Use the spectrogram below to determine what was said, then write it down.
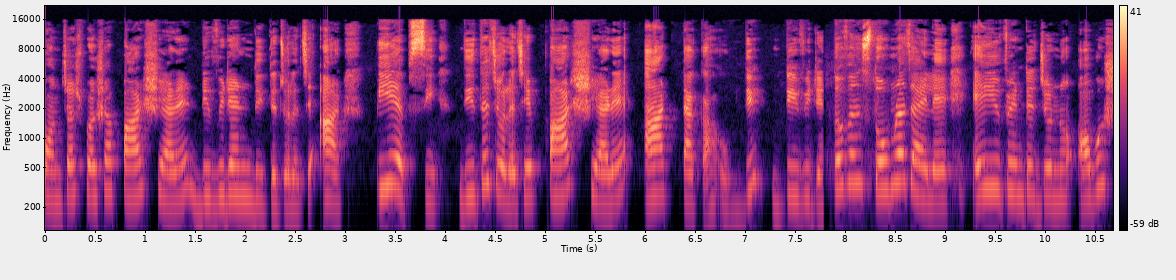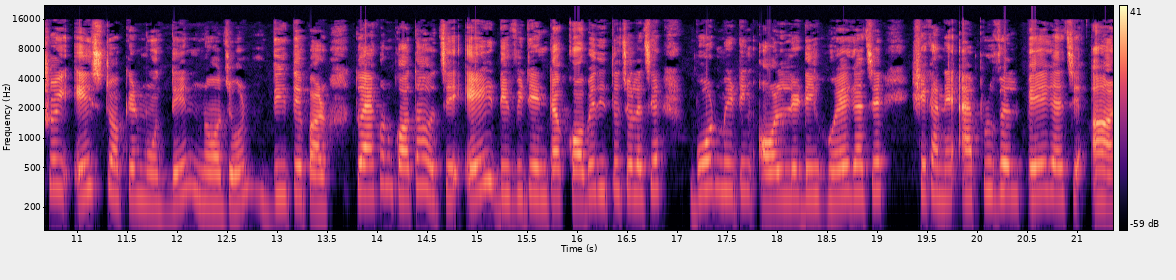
পঞ্চাশ পয়সা পার শেয়ারে ডিভিডেন্ড দিতে চলেছে। আর পিএফসি দিতে চলেছে পার শেয়ারে আট টাকা অবধি ডিভিডেন্ড তো ফ্রেন্ডস তোমরা চাইলে এই ইভেন্টের জন্য অবশ্যই এই স্টকের মধ্যে নজর দিতে পারো। তো এখন কথা হচ্ছে, এই ডিভিডেন্ডটা কবে দিতে চলেছে? বোর্ড মিটিং অলরেডি হয়ে গেছে, সেখানে অ্যাপ্রুভেল পেয়ে গেছে, আর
